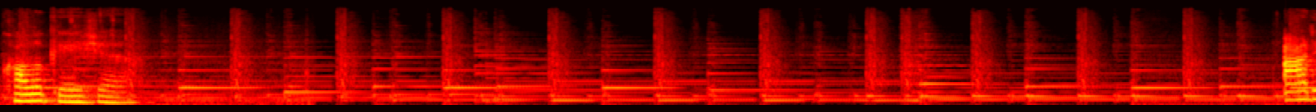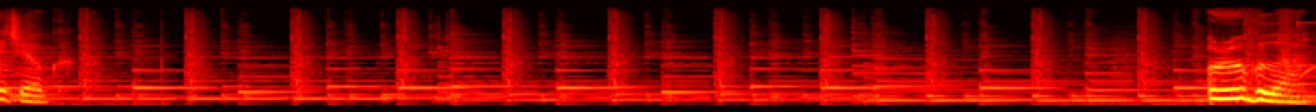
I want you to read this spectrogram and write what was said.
Colocasia. Artichoke. Arugula.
